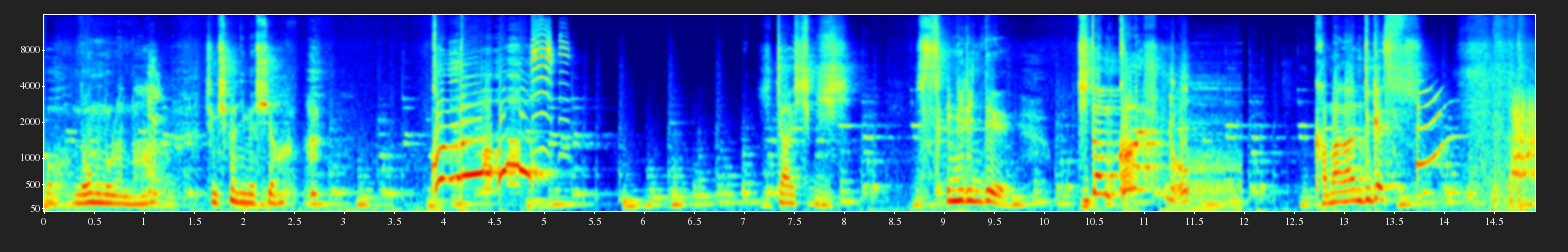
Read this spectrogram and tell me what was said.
어, 너무 놀았나? 지금 시간이 몇 시야? 건너! 이 자식이 생일인데 지담 컷! 가만 안 두겠어. 어,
